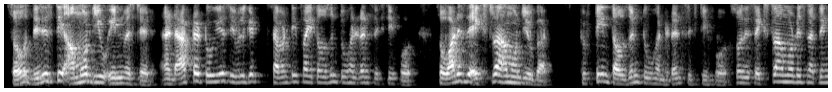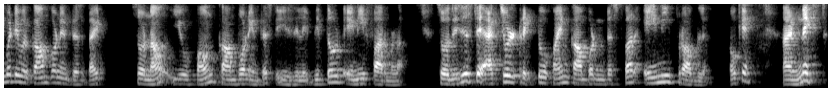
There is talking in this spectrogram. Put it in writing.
So this is the amount you invested. And after two years, you will get 75,264. So what is the extra amount you got? 15,264. So this extra amount is nothing but your compound interest, right? So now you found compound interest easily without any formula. So this is the actual trick to find compound interest for any problem. Okay. And next,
